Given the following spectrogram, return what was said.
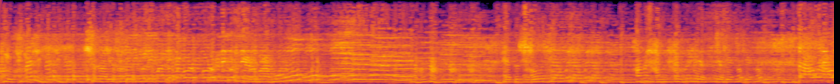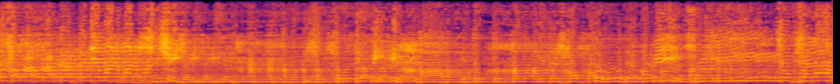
কে শোনালি এত সহজে আমি আমি হালকা হয়ে যাচ্ছি কেন তাহলে তো সব আস্তে আস্তে আস্তে যে আমার আমার শেষ হয়ে যাবে না না আমাকে শক্ত হতে হবে আমাকে তো আমাকে তো শক্ত হতে হবে শোনালি চোখ চালাও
